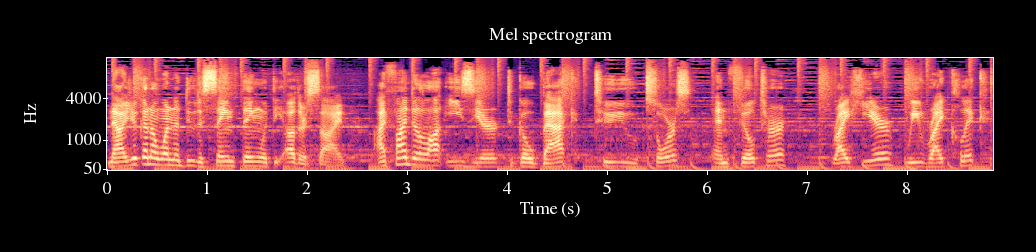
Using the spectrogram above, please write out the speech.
Now you're gonna wanna do the same thing with the other side. I find it a lot easier to go back to source and filter. Right here, we right click,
